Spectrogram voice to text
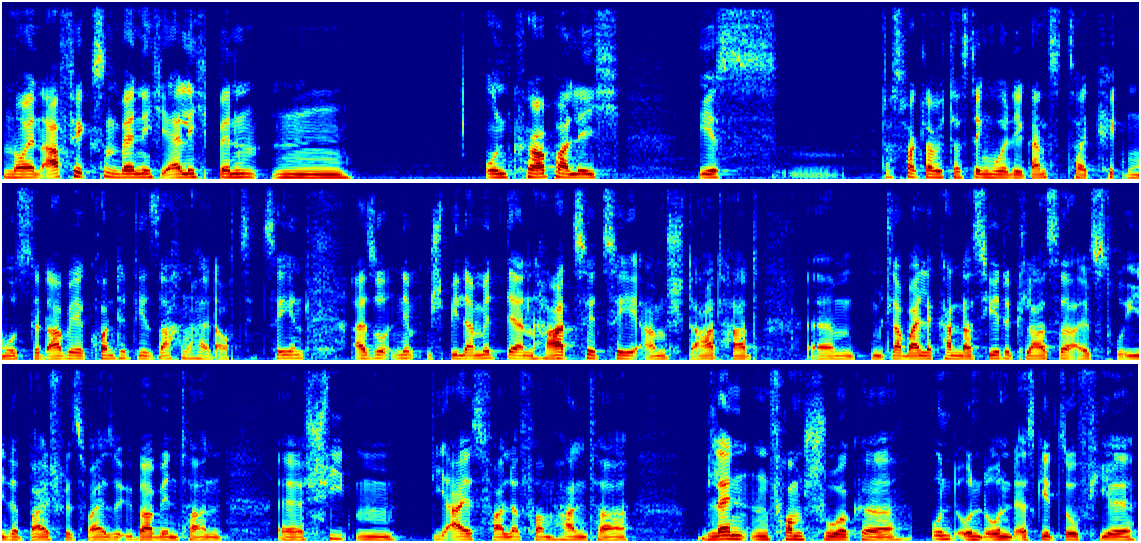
neuen Affixen, wenn ich ehrlich bin. Mh, hm, unkörperlich ist das war, glaube ich, das Ding, wo ihr die ganze Zeit kicken musstet, aber ihr konntet die Sachen halt auch CCen. Also nehmt einen Spieler mit, der ein HCC am Start hat. Ähm, mittlerweile kann das jede Klasse als Druide beispielsweise überwintern, äh, schiepen, die Eisfalle vom Hunter, blenden vom Schurke und, und, und. Es geht so viel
